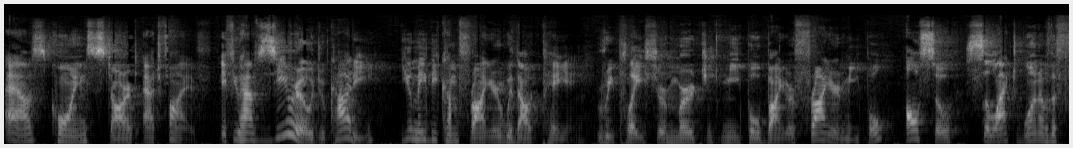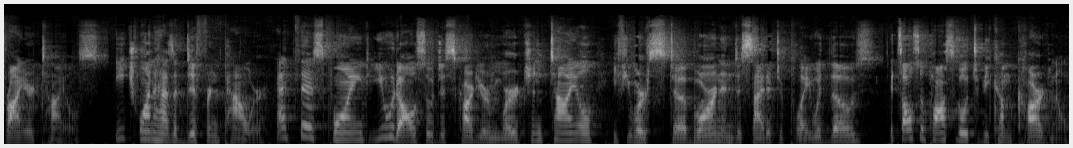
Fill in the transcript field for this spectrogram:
as coins start at 5. If you have 0 Ducati, you may become friar without paying. Replace your merchant meeple by your friar meeple. Also, select one of the friar tiles. Each one has a different power. At this point, you would also discard your merchant tile if you were stubborn and decided to play with those. It's also possible to become cardinal.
